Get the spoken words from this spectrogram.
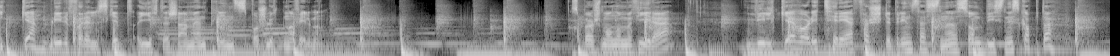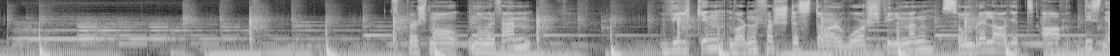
ikke blir forelsket og gifter seg med en prins på slutten av filmen? Spørsmål nummer fire. Hvilke var de tre første prinsessene som Disney skapte? Spørsmål nummer fem. Hvilken var den første Star Wars-filmen som ble laget av Disney?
